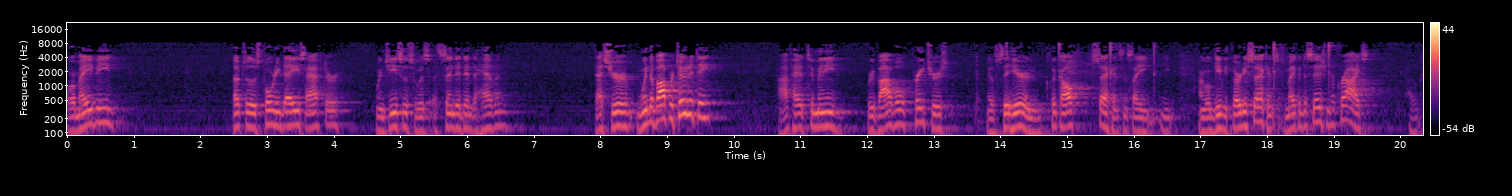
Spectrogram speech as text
Or maybe up to those 40 days after when Jesus was ascended into heaven, that's your window of opportunity. I've had too many revival preachers, you know, sit here and click off seconds and say, I'm going to give you 30 seconds to make a decision for Christ. Folks,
